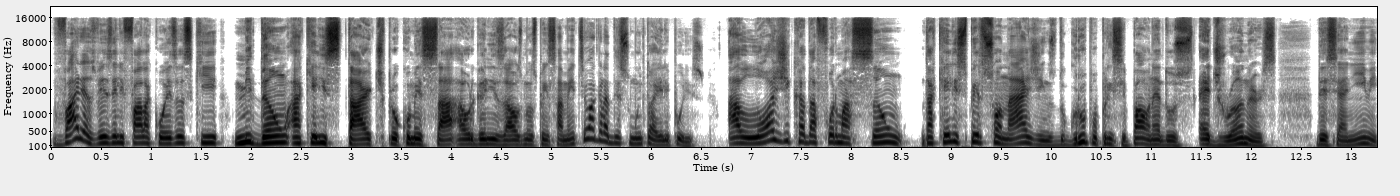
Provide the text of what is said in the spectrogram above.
várias vezes ele fala coisas que me dão aquele start para eu começar a organizar os meus pensamentos. Eu agradeço muito a ele por isso a lógica da formação daqueles personagens do grupo principal, né, dos Edge Runners desse anime,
